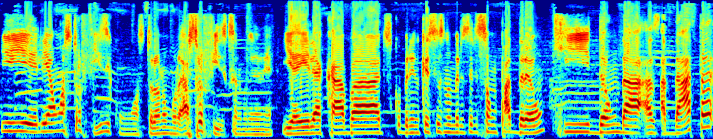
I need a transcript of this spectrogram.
E ele é um astrofísico, um astrônomo, astrofísico, se não me engano, né? E aí ele acaba descobrindo que esses números eles são um padrão que dão da, as- a data,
